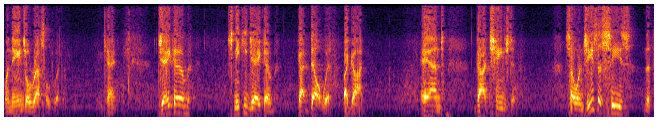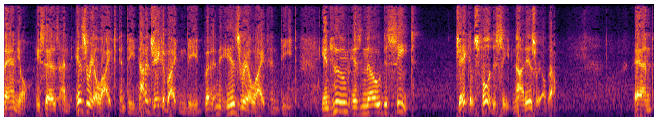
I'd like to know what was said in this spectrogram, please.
when the angel wrestled with him. Okay? Jacob, sneaky Jacob, got dealt with by God. And God changed him. So when Jesus sees Nathaniel, he says, an Israelite indeed, not a Jacobite indeed, but an Israelite indeed, in whom is no deceit. Jacob's full of deceit, not Israel though. And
